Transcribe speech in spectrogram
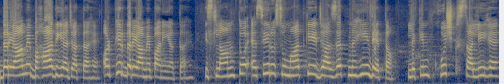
दरिया में बहा दिया जाता है और फिर दरिया में पानी आता है। इस्लाम तो ऐसी रसूमात की इजाज़त नहीं देता, लेकिन खुश्क साली है,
